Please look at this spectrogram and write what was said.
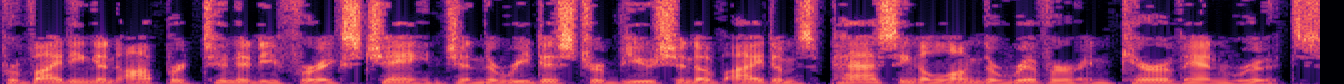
providing an opportunity for exchange and the redistribution of items passing along the river and caravan routes.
